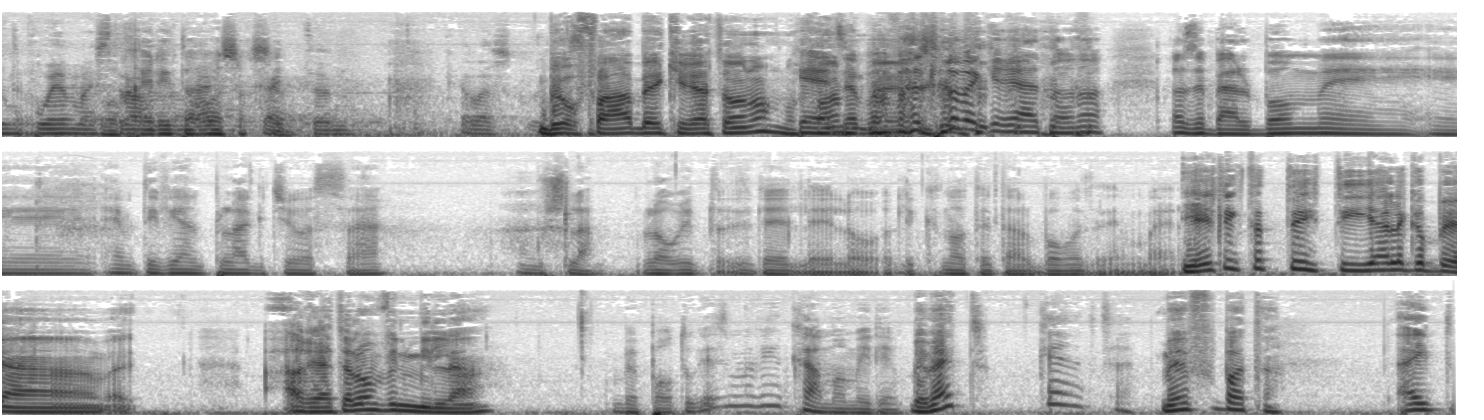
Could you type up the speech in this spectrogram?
הוא אוכל לי את extraordinário הראש de עכשיו. בהופעה בקריית אונו, נכון? כן, זה ממש לא בקריית אונו. לא, זה באלבום אה, אה, MTV Unplugged שהוא עשה. מושלם. להוריד, ל- ל- לא- לקנות את האלבום הזה. יש לי קצת תהייה לגבי ה... הרי אתה לא מבין מילה. בפורטוגז מבין כמה מילים. באמת? כן, קצת. מאיפה באת? היית-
